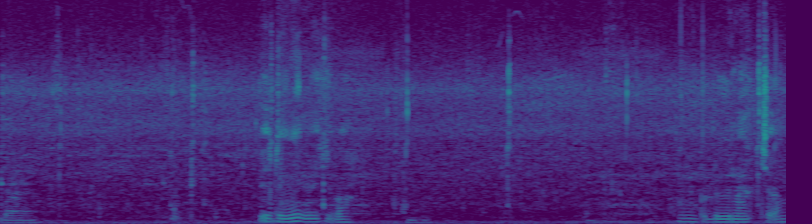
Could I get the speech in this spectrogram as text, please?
bahay. Dia dengit dia coba Kan perlu nak cang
